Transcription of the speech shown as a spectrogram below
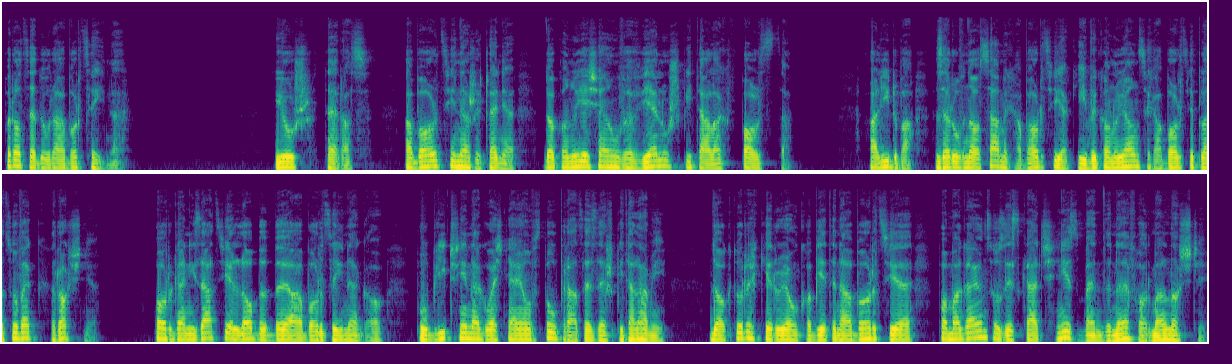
procedury aborcyjne. Już teraz aborcji na życzenie dokonuje się w wielu szpitalach w Polsce, a liczba zarówno samych aborcji, jak i wykonujących aborcje placówek rośnie. Organizacje lobby aborcyjnego publicznie nagłaśniają współpracę ze szpitalami, do których kierują kobiety na aborcję, pomagając uzyskać niezbędne formalności.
